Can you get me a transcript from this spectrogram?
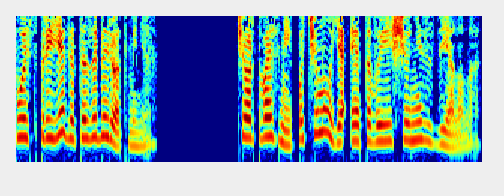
«Пусть приедет и заберет меня. Черт возьми, почему я этого еще не сделала?»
